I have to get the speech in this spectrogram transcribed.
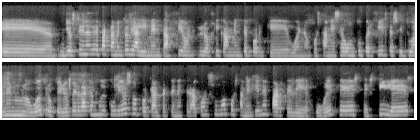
Eh, yo estoy en el departamento de alimentación, lógicamente, porque, bueno, pues también según tu perfil te sitúan en uno u otro, pero es verdad que es muy curioso porque al pertenecer a consumo, pues también tiene parte de juguetes, textiles,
